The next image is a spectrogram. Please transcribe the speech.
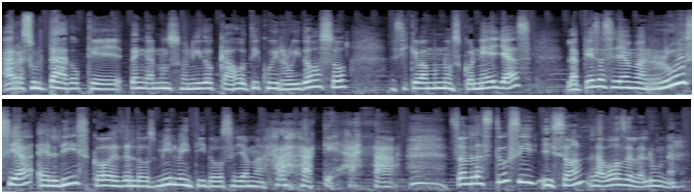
ha resultado que tengan un sonido caótico y ruidoso, así que vámonos con ellas. La pieza se llama Rusia, el disco es del 2022, se llama Jaja que jaja. Son las Tusi y son la voz de la luna.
